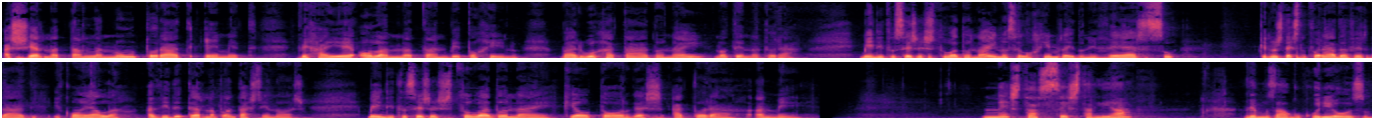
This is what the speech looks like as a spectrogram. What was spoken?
asher natan lanu torat emet, vehaye olam natan betohenu. Baruch atah Adonai noten na Torá. Bendito sejas tu, Adonai, nosso Elohim, Rei do Universo, que nos deste a Torá da verdade, e com ela a vida eterna plantaste em nós. Bendito sejas tu, Adonai, que outorgas a Torá. Amém. Nesta sexta liá, vemos algo curioso.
